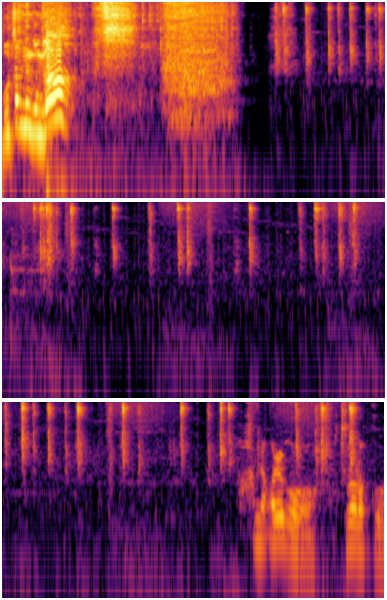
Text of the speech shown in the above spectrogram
못 잡는 건가? 한 명 얼고, 둘 얼었고.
